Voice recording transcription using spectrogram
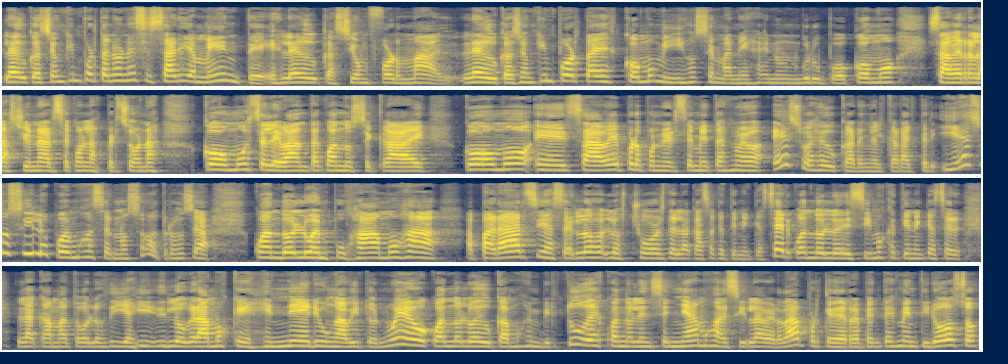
la educación que importa no necesariamente es la educación formal. La educación que importa es cómo mi hijo se maneja en un grupo, cómo sabe relacionarse con las personas, cómo se levanta cuando se cae, cómo eh, sabe proponerse metas nuevas. Eso es educar en el carácter. Y eso sí lo podemos hacer nosotros. O sea, cuando lo empujamos a, pararse y hacer los, chores de la casa que tiene que hacer, cuando le decimos que tiene que hacer la cama todos los días y, logramos que genere un hábito nuevo, cuando lo educamos en virtudes, cuando le enseñamos a decir la verdad, porque de repente es mentiroso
